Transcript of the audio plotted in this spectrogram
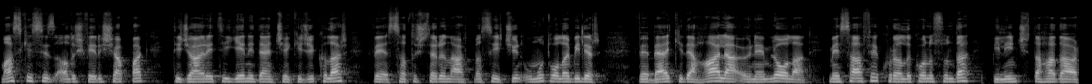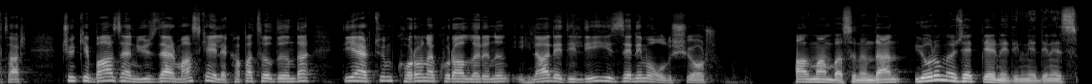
maskesiz alışveriş yapmak ticareti yeniden çekici kılar ve satışların artması için umut olabilir ve belki de hala önemli olan mesafe kuralı konusunda bilinç daha da artar. Çünkü bazen yüzler maskeyle kapatıldığında diğer tüm korona kurallarının ihlal edildiği izlenimi oluşuyor. Alman basınından yorum özetlerini dinlediniz.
